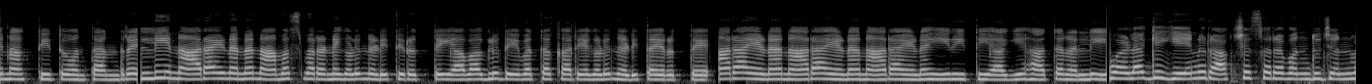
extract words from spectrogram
ಏನಾಗ್ತಿತ್ತು ಅಂದ್ರೆ ಅಲ್ಲಿ ನಾರಾಯಣನ ನಾಮಸ್ಮರಣೆಗಳು ನಡೀತಿರುತ್ತೆ. ಯಾವಾಗ್ಲೂ ದೇವತಾ ಕಾರ್ಯಗಳು ನಡೀತಾ ಇರುತ್ತೆ. ನಾರಾಯಣ ನಾರಾಯಣ ನಾರಾಯಣ ಈ ರೀತಿಯಾಗಿ ಆತನಲ್ಲಿ ಒಳಗೆ ಏನು ರಾಕ್ಷಸರ ಒಂದು ಜನ್ಮ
